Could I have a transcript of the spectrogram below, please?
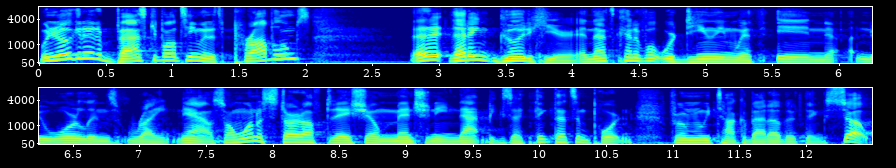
When you're looking at a basketball team and its problems, that, that ain't good here. And that's kind of what we're dealing with in New Orleans right now. So I want to start off today's show mentioning that because I think that's important for when we talk about other things. So,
